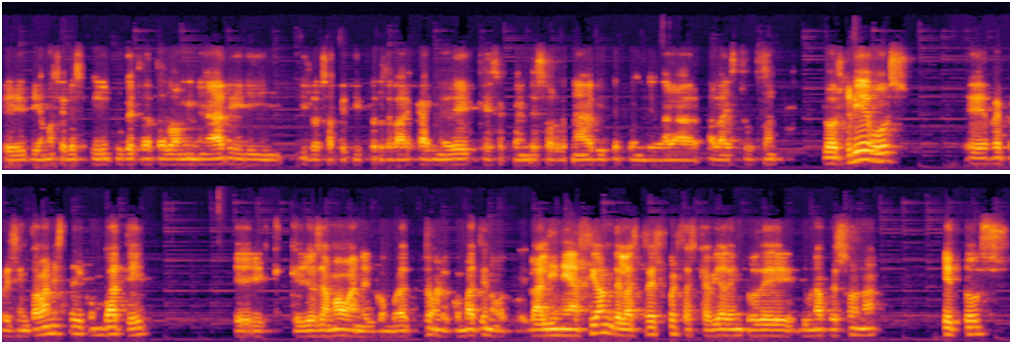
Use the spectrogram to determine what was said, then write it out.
digamos, el espíritu que trata de dominar y, los apetitos de la carne de, que se pueden desordenar y te pueden llevar a, la destrucción. Los griegos eh, representaban este combate eh, que ellos llamaban el combate, el combate no, la alineación de las tres fuerzas que había dentro de, de una persona, etos,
